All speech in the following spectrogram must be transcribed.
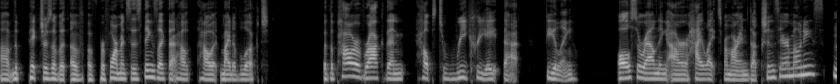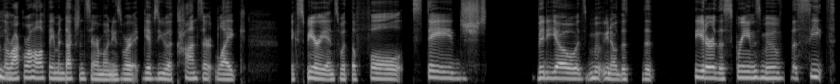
um, the pictures of, of of performances, things like that, how how it might have looked. But the Power of Rock then helps to recreate that feeling all surrounding our highlights from our induction ceremonies, mm-hmm. the Rock and Roll Hall of Fame induction ceremonies, where it gives you a concert like experience with the full stage video. It's you know the the theater, the screens move, the seats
